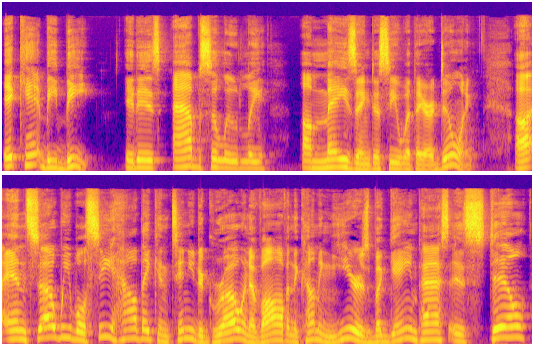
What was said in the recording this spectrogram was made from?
It can't be beat. It is absolutely amazing to see what they are doing. Uh, and so we will see how they continue to grow and evolve in the coming years, but Game Pass is still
